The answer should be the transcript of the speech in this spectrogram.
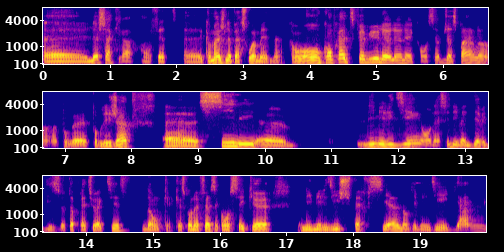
euh, le chakra, en fait, euh, comment je le perçois maintenant? On, comprend un petit peu mieux le, concept, j'espère, pour, euh, pour les gens. si les, les méridiens, on a essayé de les valider avec des isotopes radioactifs. Donc, qu'est-ce qu'on a fait? C'est qu'on sait que les méridiens superficiels, donc les méridiens yang,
